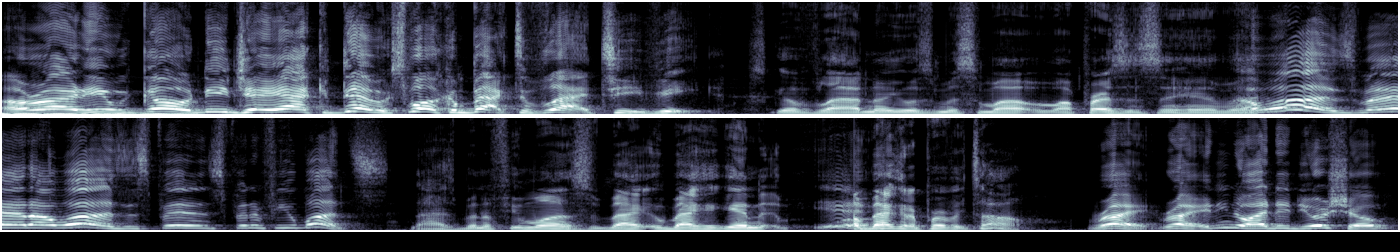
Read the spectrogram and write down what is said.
All right, here we go. DJ Akademiks. welcome back to Vlad TV. It's good, Vlad. I know you was missing my, my presence in here, man. I was, man. I was. It's been it's been a few months. Nah, it's been a few months. Back, back again. Yeah. I'm back at the perfect time. Right, right. And you know, I did your show.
